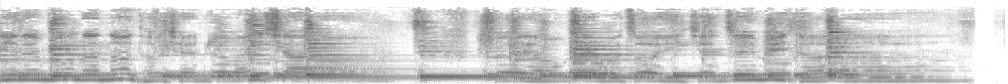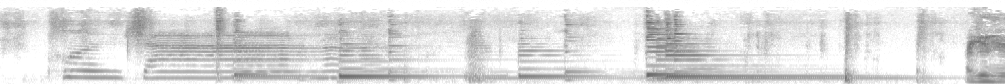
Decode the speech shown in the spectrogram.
你的梦的那头牵着晚霞，说要为我做一件最美的。婚纱。哎呀呀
